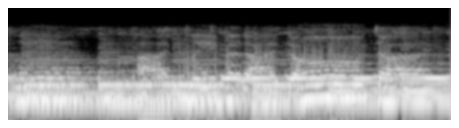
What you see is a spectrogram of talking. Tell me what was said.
play, I play, but I don't die.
